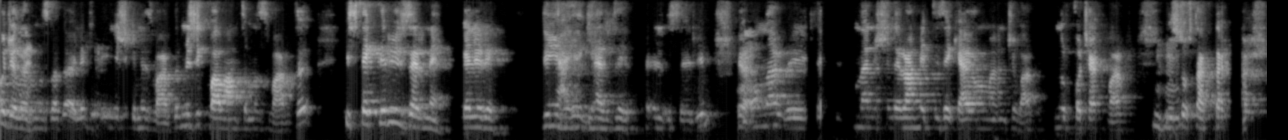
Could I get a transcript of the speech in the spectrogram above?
Hocalarımızla da öyle bir ilişkimiz vardı. Müzik bağlantımız vardı. İstekleri üzerine galeri dünyaya geldi öyle söyleyeyim. Ve onlar e, işte, bunların içinde rahmetli Zekai Ormancı var, Nur Koçak var, hı hı. Yusuf Taktak var.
